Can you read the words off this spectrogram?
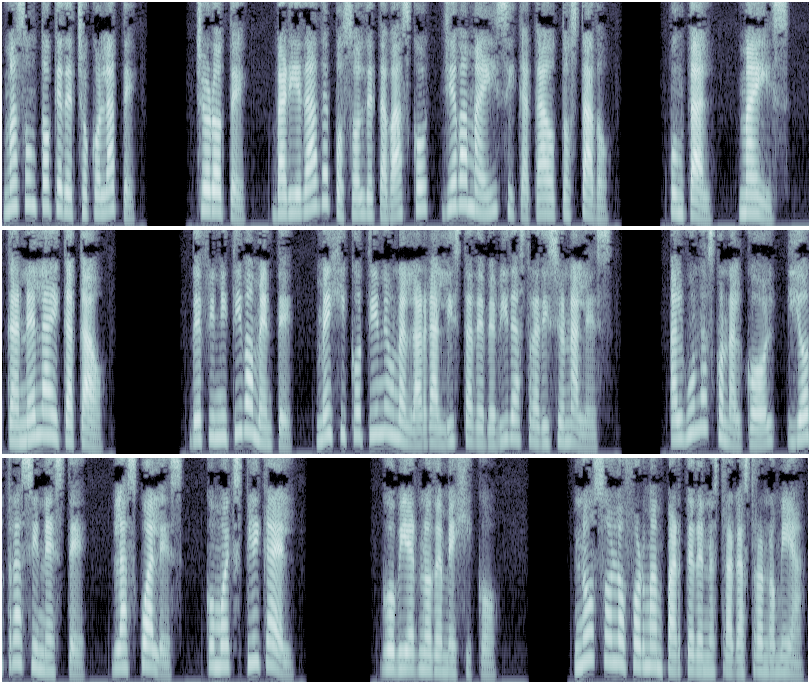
más un toque de chocolate. Chorote, Variedad de pozol de Tabasco, lleva maíz y cacao tostado. Puntal, maíz, canela y cacao. Definitivamente, México tiene una larga lista de bebidas tradicionales. Algunas con alcohol y otras sin este, las cuales, como explica el Gobierno de México, no solo forman parte de nuestra gastronomía,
